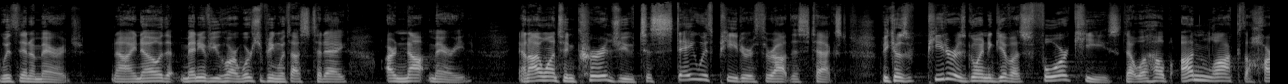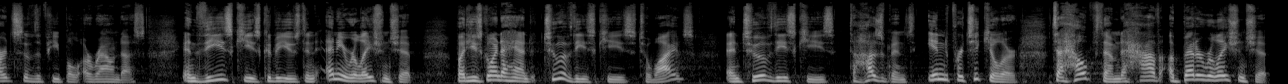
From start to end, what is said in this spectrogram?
within a marriage. Now, I know that many of you who are worshiping with us today are not married. And I want to encourage you to stay with Peter throughout this text because Peter is going to give us four keys that will help unlock the hearts of the people around us. And these keys could be used in any relationship, but he's going to hand two of these keys to wives and two of these keys to husbands in particular to help them to have a better relationship,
